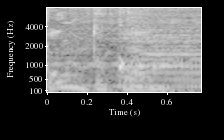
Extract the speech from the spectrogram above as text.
elcombo.com.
